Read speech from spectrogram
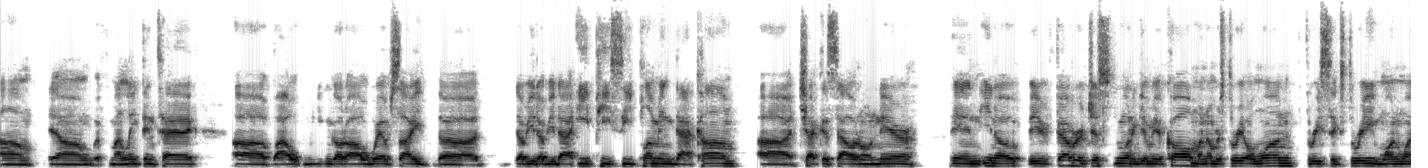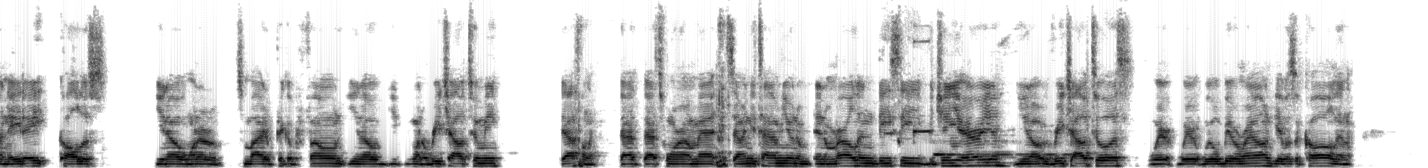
um, um, with my LinkedIn tag. Uh, you can go to our website, uh, www.epcplumbing.com. Uh, check us out on there. And, you know, if ever just you want to give me a call, my number is 301 363 1188. Call us. You know, want somebody to pick up the phone, you know, you, you want to reach out to me, definitely. That, that's where I'm at. So anytime you're in, a, in the Maryland, DC, Virginia area, you know, reach out to us. We're, we're, we'll be around. Give us a call. And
